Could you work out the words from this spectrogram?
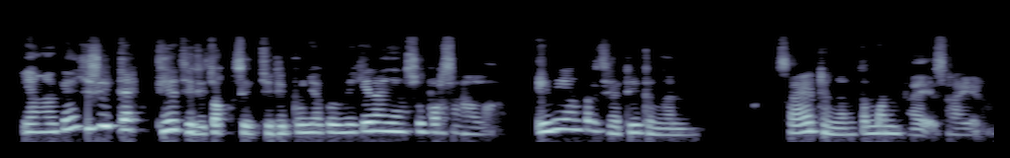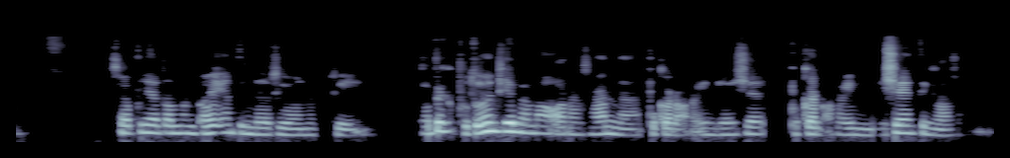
Yang akhirnya jadi dia jadi toxic, jadi punya pemikiran yang super salah. Ini yang terjadi dengan saya dengan teman baik saya. Saya punya teman baik yang tinggal di luar negeri. Tapi kebetulan dia memang orang sana, bukan orang Indonesia bukan orang Indonesia yang tinggal sana.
